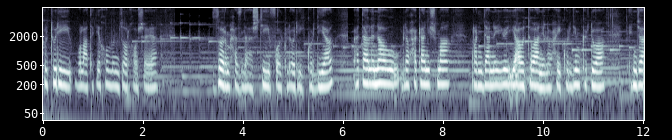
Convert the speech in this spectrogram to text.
کلتوری وڵاتەکەی خۆمم زۆر خۆشەوێ. زۆرم حەز لە شتی فۆلکلۆری کوردیە هەتا لە ناو لەوحەکانیشما ڕەنگدانەوی یاوەتەوانی لەوحی کوردیم کردووە اینجا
